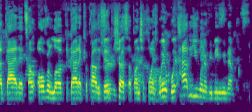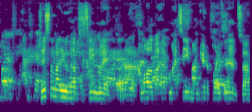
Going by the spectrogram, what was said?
a guy that's overlooked, a guy that could probably sure. stress a bunch of points. Where, where, how do you want to be remembered? Just somebody who helps the team win. Uh, I'm all about helping my team. I'm here to play for them. So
